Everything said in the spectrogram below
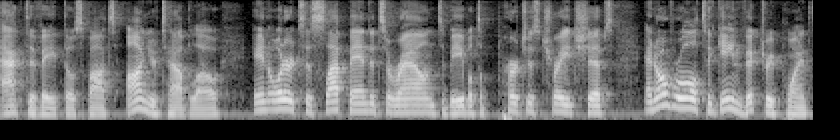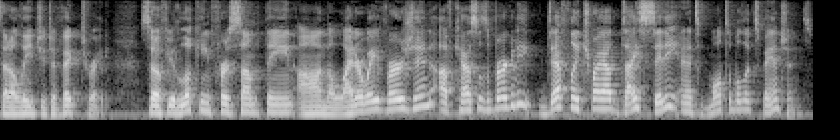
activate those spots on your tableau in order to slap bandits around, to be able to purchase trade ships, and overall to gain victory points that'll lead you to victory. So if you're looking for something on the lighter weight version of Castles of Burgundy, definitely try out Dice City and its multiple expansions.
